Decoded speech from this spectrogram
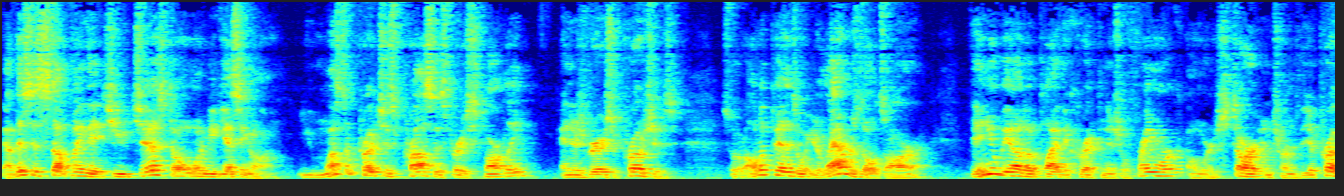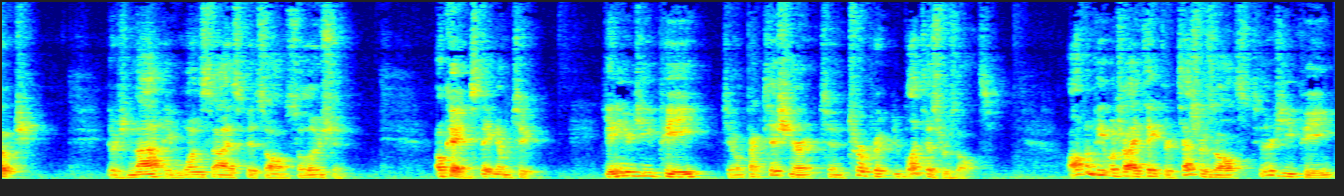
Now, this is something that you just don't want to be guessing on. You must approach this process very smartly, and there's various approaches. So it all depends on what your lab results are. Then you'll be able to apply the correct initial framework on where to start in terms of the approach. There's not a one-size-fits-all solution. Okay, mistake number two. Getting your GP, general practitioner, to interpret your blood test results. Often people try to take their test results to their GP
